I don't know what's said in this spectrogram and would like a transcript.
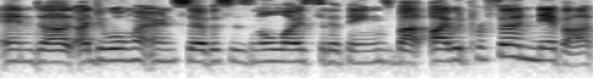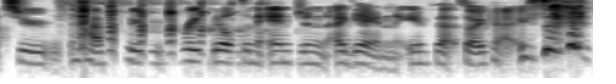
and uh, I do all my own services and all those sort of things. But I would prefer never to have to rebuild an engine again, if that's okay. So,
